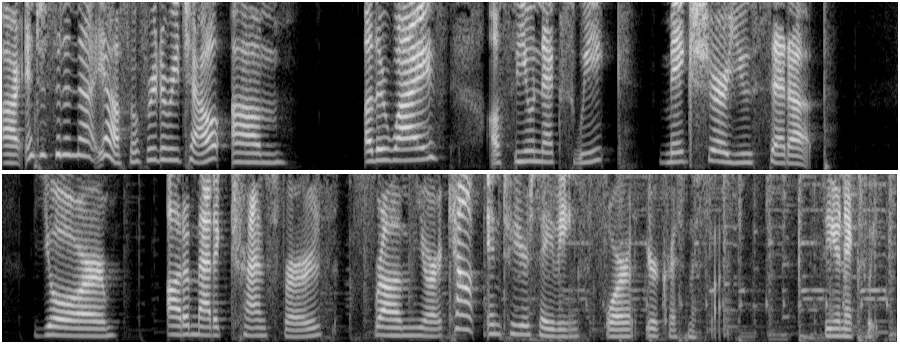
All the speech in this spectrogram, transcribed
are interested in that, yeah, feel free to reach out. Um, otherwise, I'll see you next week. Make sure you set up your automatic transfers from your account into your savings for your Christmas fund. See you next week.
